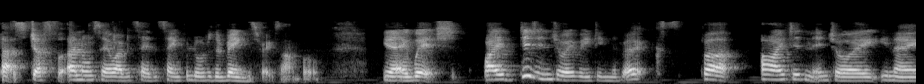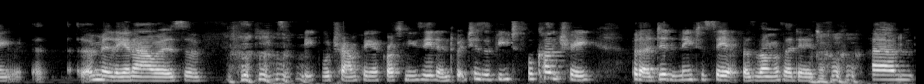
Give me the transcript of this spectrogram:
That's just, for, and also I would say the same for Lord of the Rings, for example. You know, which I did enjoy reading the books, but I didn't enjoy, you know, a, million hours of of people tramping across New Zealand, which is a beautiful country, but I didn't need to see it for as long as I did. Um,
